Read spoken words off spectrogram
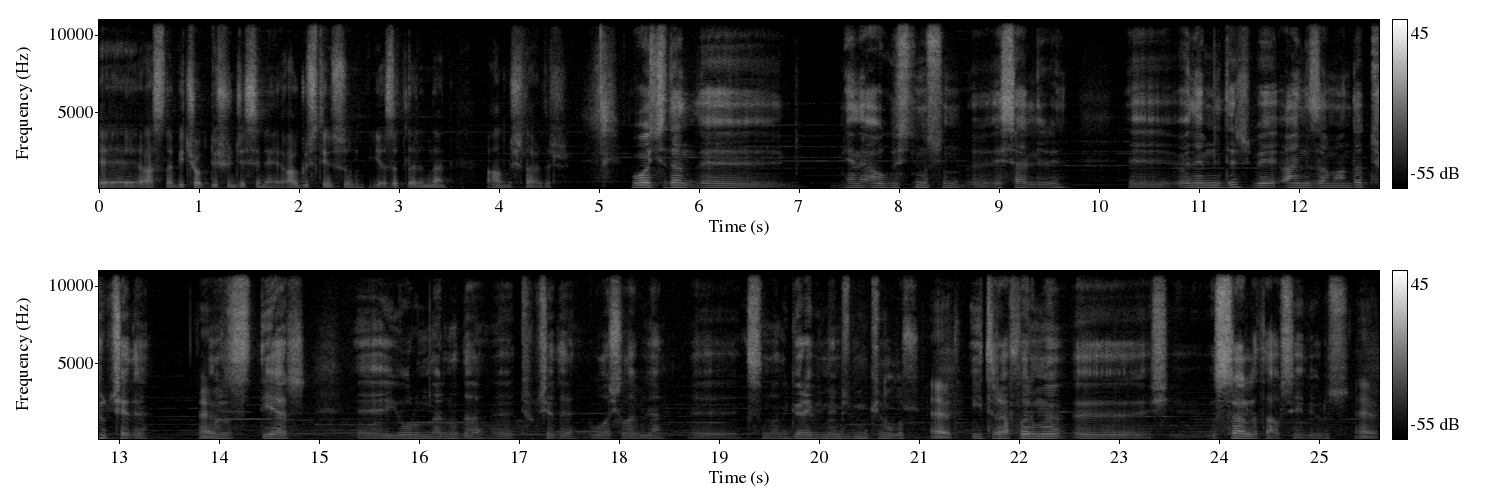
e, aslında birçok düşüncesini Augustinus'un yazıtlarından almışlardır. Bu açıdan e, yani Augustinus'un e, eserleri e, önemlidir ve aynı zamanda Türkçe'de Evet, diğer e, yorumlarını da e, Türkçe'de ulaşılabilen e, kısımlarını görebilmemiz mümkün olur. evet, İtiraflarını e, ısrarla tavsiye ediyoruz. evet,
